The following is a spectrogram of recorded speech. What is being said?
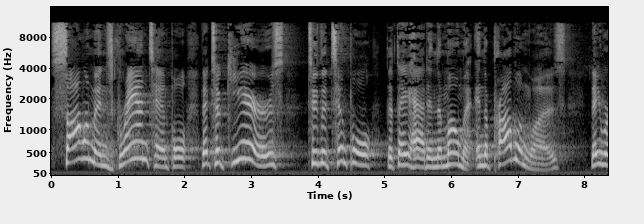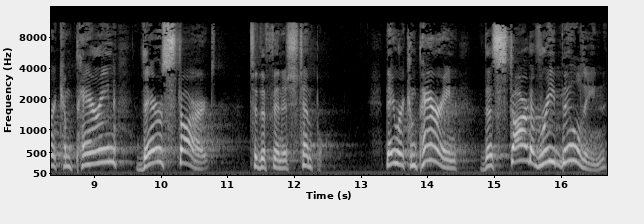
Solomon's grand temple that took years to the temple that they had in the moment. And the problem was they were comparing their start to the finished temple. They were comparing the start of rebuilding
